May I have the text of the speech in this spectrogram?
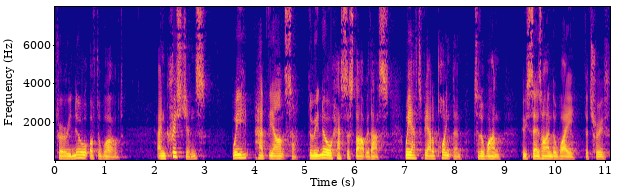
for a renewal of the world. And Christians we have the answer. The renewal has to start with us. We have to be able to point them to the one who says, I am the way, the truth,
